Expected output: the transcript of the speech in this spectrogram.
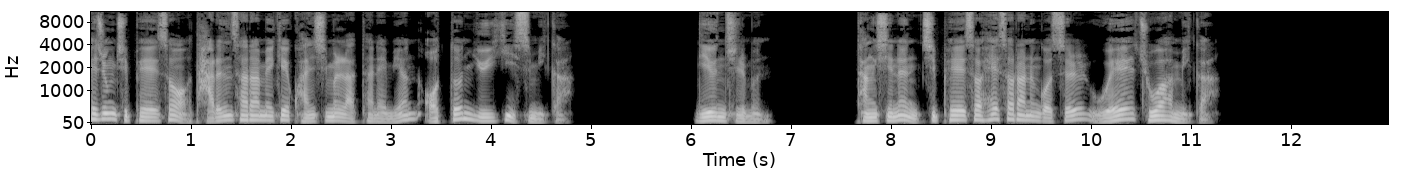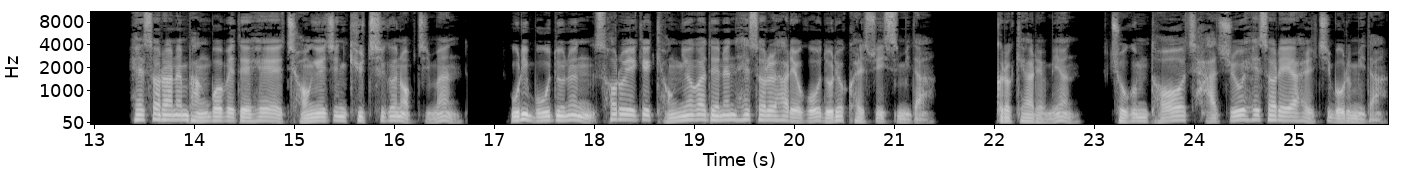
회중 집회에서 다른 사람에게 관심을 나타내면 어떤 유익이 있습니까? 니은 질문 당신은 집회에서 해설하는 것을 왜 좋아합니까? 해설하는 방법에 대해 정해진 규칙은 없지만 우리 모두는 서로에게 격려가 되는 해설을 하려고 노력할 수 있습니다. 그렇게 하려면 조금 더 자주 해설해야 할지 모릅니다.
